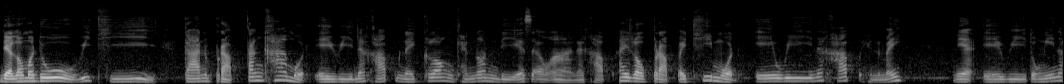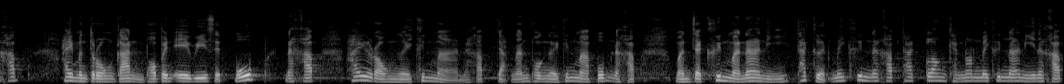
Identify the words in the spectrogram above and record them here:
เดี๋ยวเรามาดูวิธีการปรับตั้งค่าโหมด AV นะครับในกล้อง Canon DSLR นะครับให้เราปรับไปที่โหมด AV นะครับเห็นไหม เนี่ย AV ตรงนี้นะครับให้มันตรงกัน พอเป็น AV เสร็จปุ๊บนะครับให้เราเงยขึ้นมานะครับจากนั้นพอเงยขึ้นมาปุ๊บนะครับมันจะขึ้นมาหน้านี้ ถ้าเกิดไม่ขึ้นนะครับถ้ากล้อง Canon ไม่ขึ้นหน้านี้นะครับ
